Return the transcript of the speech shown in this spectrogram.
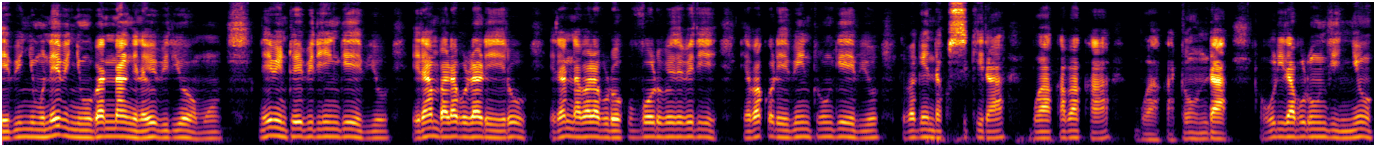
ebinyumu n'ebinyumu bannange nabyo biri omwo. N'ebintu ebiringa ebyo era mbalabula leero era nabalabula okuva olubereberye tyabakola ebintu ng'ebyo tebagenda kusikira bwakabaka bwa katonda. Owulira bulungi nnyo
